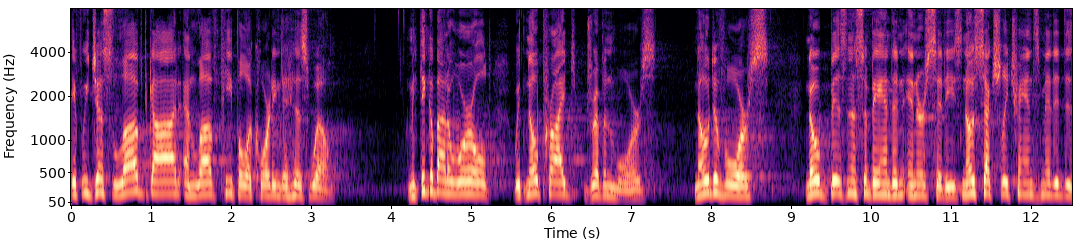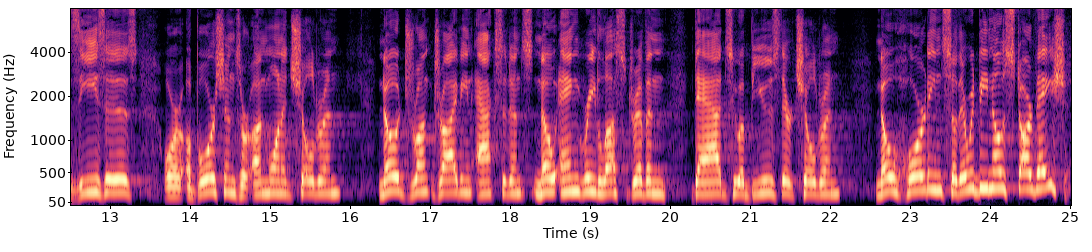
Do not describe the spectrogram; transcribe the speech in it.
if we just loved God and loved people according to His will. I mean, think about a world with no pride driven wars, no divorce, no business abandoned inner cities, no sexually transmitted diseases or abortions or unwanted children, no drunk driving accidents, no angry, lust driven dads who abuse their children, no hoarding, so there would be no starvation.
